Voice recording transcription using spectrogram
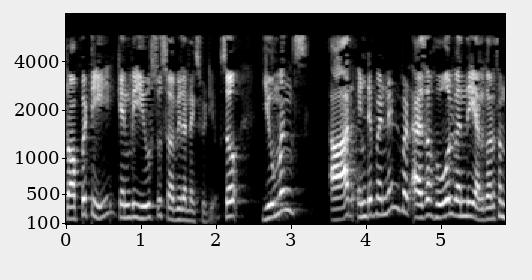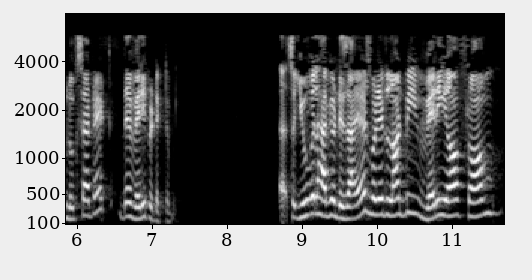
property can be used to serve you the next video. So humans are independent, but as a whole, when the algorithm looks at it, they're very predictable. Uh, so you will have your desires, but it will not be very off from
